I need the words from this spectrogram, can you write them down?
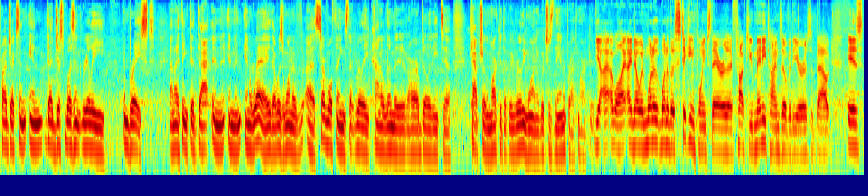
projects and, and that just wasn't really embraced. And I think that that, in, in, in a way, that was one of uh, several things that really kind of limited our ability to capture the market that we really wanted, which is the enterprise market. Yeah, I, well, I know, and one of, one of the sticking points there that I've talked to you many times over the years about is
